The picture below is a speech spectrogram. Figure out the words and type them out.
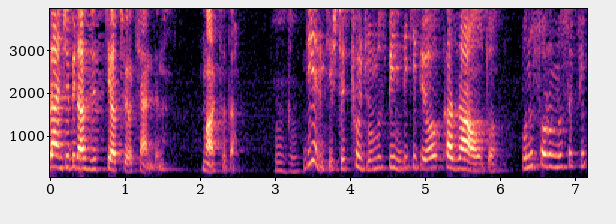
bence biraz riske atıyor kendini Martı'da. Diyelim ki işte çocuğumuz bindi gidiyor kaza oldu. Bunun sorumlusu kim?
